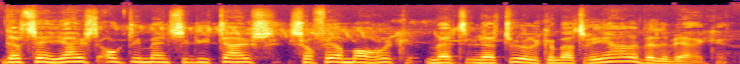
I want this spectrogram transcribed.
Dat zijn juist ook die mensen die thuis zoveel mogelijk met natuurlijke materialen willen werken.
